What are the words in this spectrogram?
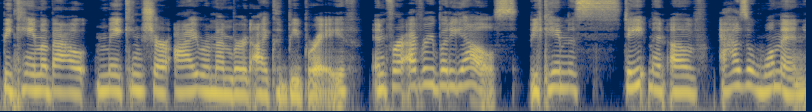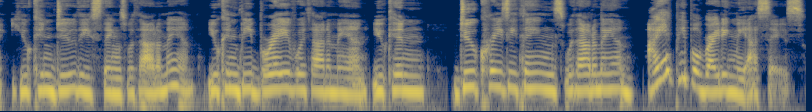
became about making sure I remembered I could be brave. And for everybody else, became this statement of as a woman, you can do these things without a man. You can be brave without a man. You can do crazy things without a man. I had people writing me essays.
